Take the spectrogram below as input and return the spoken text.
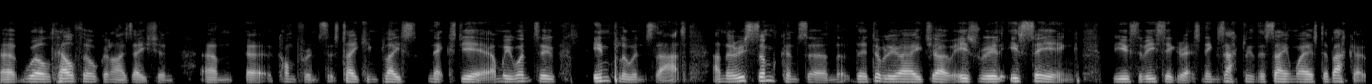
uh, World Health Organization um, uh, conference that's taking place next year. And we want to influence that. And there is some concern that the WHO is really is seeing the use of e-cigarettes in exactly the same way as tobacco.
